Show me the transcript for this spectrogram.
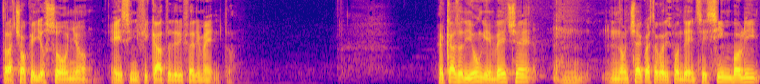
tra ciò che io sogno e il significato di riferimento. Nel caso di Jung invece non c'è questa corrispondenza, i simboli,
